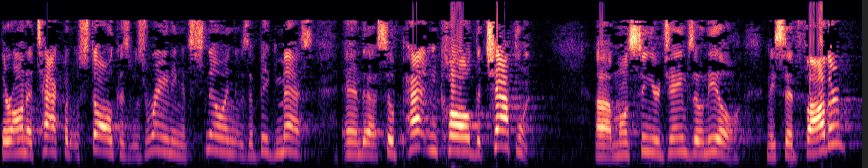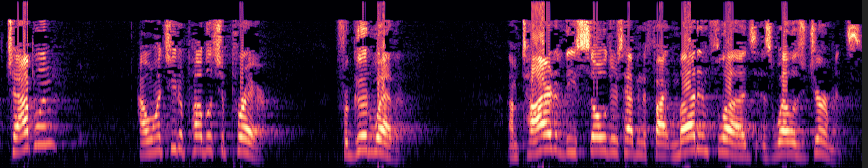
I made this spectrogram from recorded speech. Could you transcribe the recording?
they're on attack, but it was stalled because it was raining and snowing. It was a big mess, and uh, so Patton called the chaplain, uh, Monsignor James O'Neill, and he said, "Father, chaplain." I want you to publish a prayer for good weather. I'm tired of these soldiers having to fight mud and floods as well as Germans.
